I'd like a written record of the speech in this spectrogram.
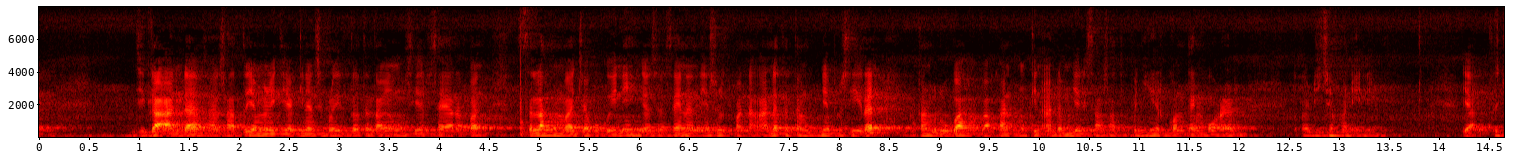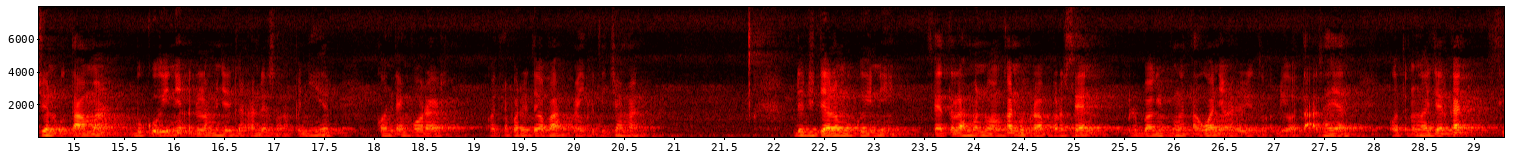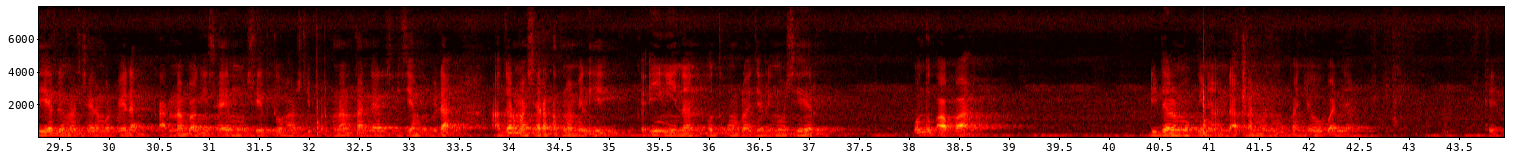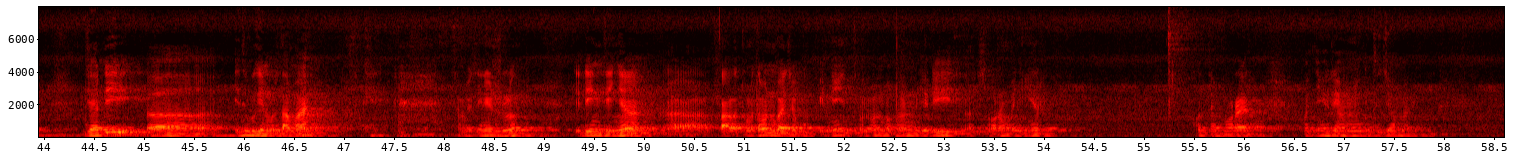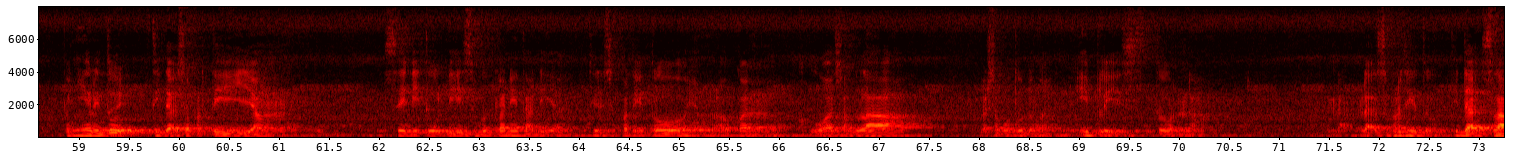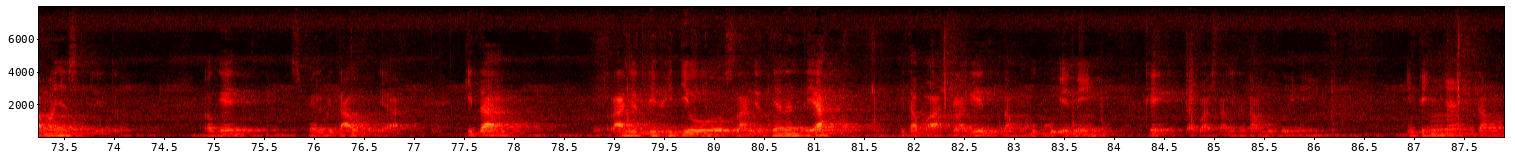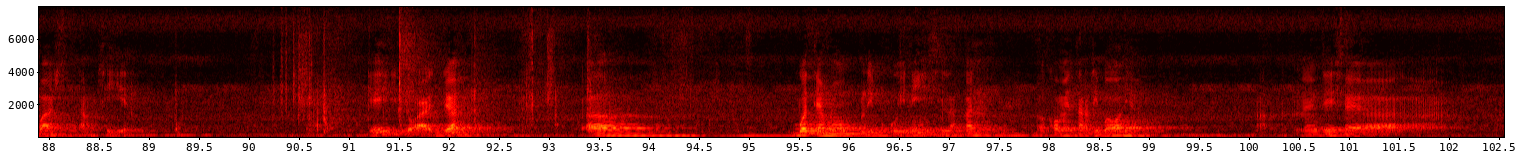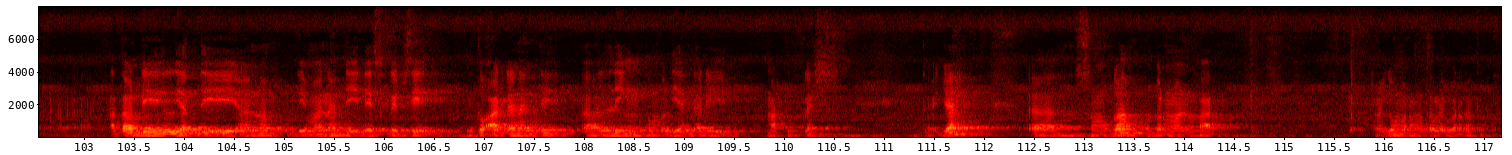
jika anda salah satu yang memiliki keyakinan seperti itu tentang ilmu sihir saya harapkan setelah membaca buku ini hingga selesai nantinya sudut pandang anda tentang dunia persihiran akan berubah bahkan mungkin anda menjadi salah satu penyihir kontemporer uh, di zaman ini. Ya tujuan utama buku ini adalah menjadikan anda seorang penyihir kontemporer. Kontemporer itu apa? Mengikuti zaman. Dan di dalam buku ini saya telah menuangkan beberapa persen berbagai pengetahuan yang ada di otak saya untuk mengajarkan sihir dengan cara yang berbeda. Karena bagi saya musir itu harus diperkenalkan dari sisi yang berbeda agar masyarakat memiliki keinginan untuk mempelajari musir. Untuk apa? Di dalam buku ini anda akan menemukan jawabannya. Oke. Jadi uh, itu bagian pertama. Oke. sampai sini dulu. Jadi intinya uh, kalau teman-teman baca buku ini teman-teman bakalan menjadi seorang penyihir kontemporer penyihir yang mengikuti zaman penyihir itu tidak seperti yang saya disebutkan ini tadi ya. Tidak seperti itu yang melakukan kuasa gelap bersekutu dengan iblis. Itu enggak. Enggak, enggak seperti itu. Tidak selamanya seperti itu. Oke supaya lebih tahu ya kita lanjut di video selanjutnya nanti ya. Kita bahas lagi tentang buku ini. Oke kita bahas lagi tentang buku ini intinya kita membahas tentang sihir. Oke itu aja. Uh, buat yang mau beli buku ini silahkan uh, komentar di bawah ya. Nanti saya atau dilihat di ano di mana di deskripsi. Itu ada nanti uh, link pembelian dari marketplace. Itu aja. Uh, semoga bermanfaat Assalamualaikum warahmatullahi wabarakatuh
